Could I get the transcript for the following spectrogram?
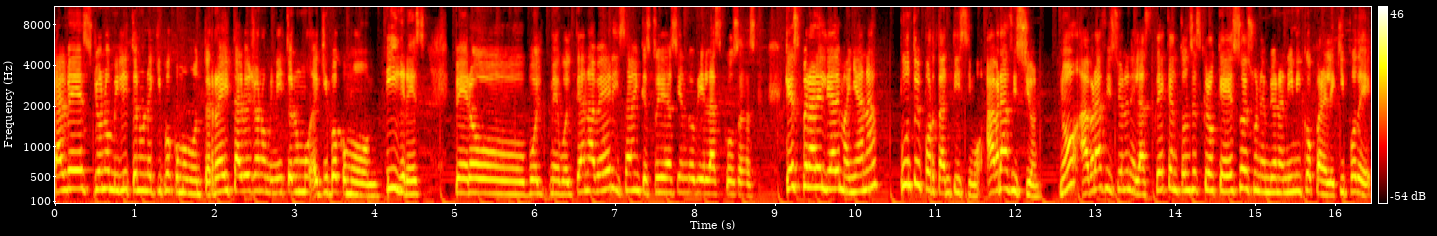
Tal vez yo no milito en un equipo como Monterrey, tal vez yo no milito en un equipo como Tigres, pero me voltean a ver y saben que estoy haciendo bien las cosas. ¿Qué esperar el día de mañana? Punto importantísimo, habrá afición, ¿no? Habrá afición en el Azteca, entonces creo que eso es un envío anímico para el equipo de,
